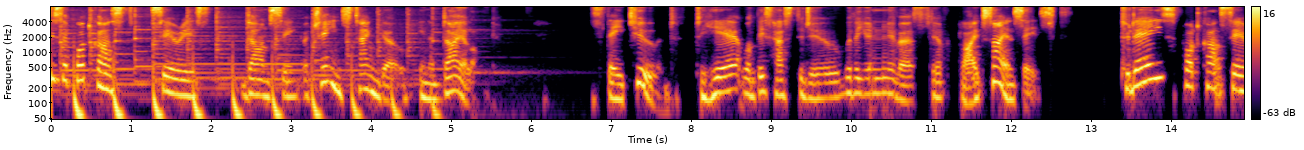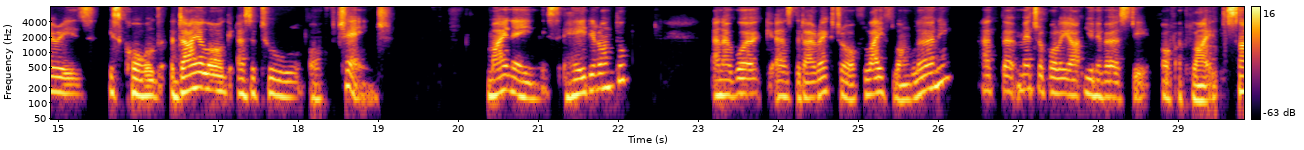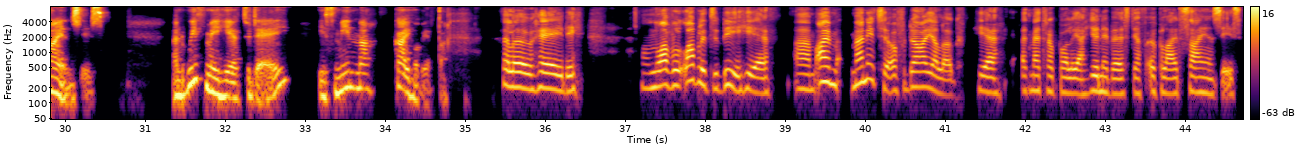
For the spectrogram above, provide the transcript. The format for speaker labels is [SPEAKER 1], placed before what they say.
[SPEAKER 1] This is a podcast series dancing a change tango in a dialogue. Stay tuned to hear what this has to do with the University of Applied Sciences. Today's podcast series is called A Dialogue as a Tool of Change. My name is Heidi Rontu, and I work as the Director of Lifelong Learning at the Metropolia University of Applied Sciences. And with me here today is Minna Kaihovirta.
[SPEAKER 2] Hello, Heidi. Lovely, lovely to be here. Um, I'm manager of dialogue here at Metropolia University of Applied Sciences,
